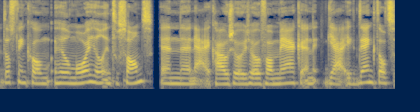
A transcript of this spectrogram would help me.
Dat vind ik gewoon heel mooi, heel interessant. En eh, nou, ik hou sowieso van merken. En ja, ik denk dat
